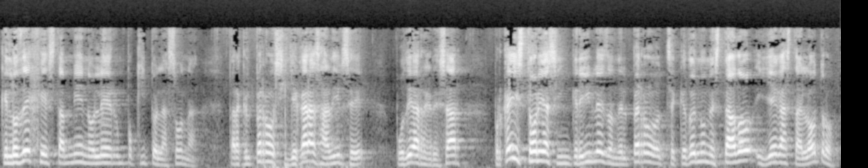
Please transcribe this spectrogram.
que lo dejes también oler un poquito la zona, para que el perro si llegara a salirse pudiera regresar. Porque hay historias increíbles donde el perro se quedó en un estado y llega hasta el otro,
